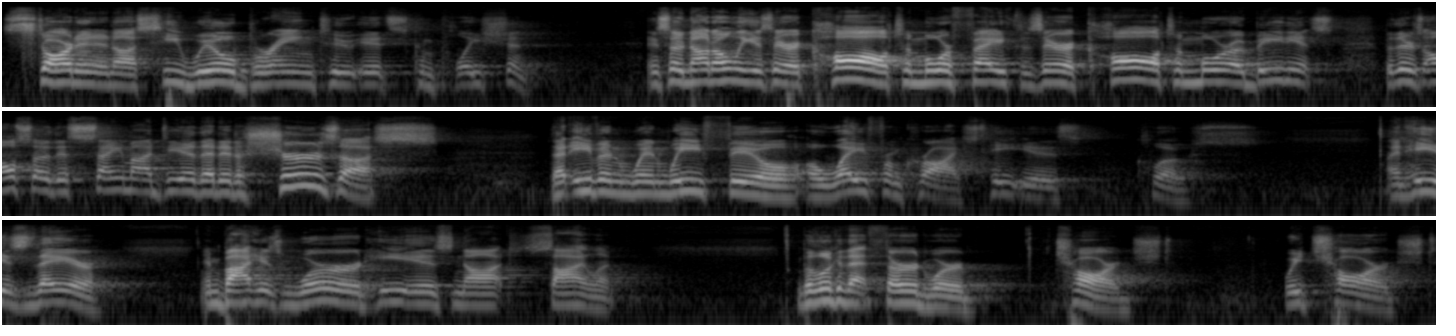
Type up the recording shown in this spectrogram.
started in us, he will bring to its completion. And so, not only is there a call to more faith, is there a call to more obedience, but there's also this same idea that it assures us that even when we feel away from Christ, He is close. And He is there. And by His word, He is not silent. But look at that third word charged. We charged.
